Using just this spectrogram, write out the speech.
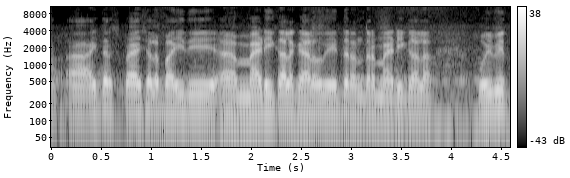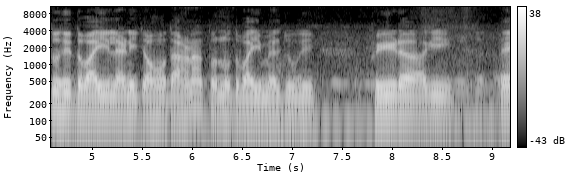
ਅ, ਇੱਧਰ ਸਪੈਸ਼ਲ ਬਾਈ ਦੀ ਮੈਡੀਕਲ ਕਹਿ ਲਓ ਵੀ ਇੱਧਰ ਅੰਦਰ ਮੈਡੀਕਲ ਕੋਈ ਵੀ ਤੁਸੀਂ ਦਵਾਈ ਲੈਣੀ ਚਾਹੋ ਤਾਂ ਹਨਾ ਤੁਹਾਨੂੰ ਦਵਾਈ ਮਿਲ ਜੂਗੀ ਫੀਡ ਆ ਗਈ ਤੇ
